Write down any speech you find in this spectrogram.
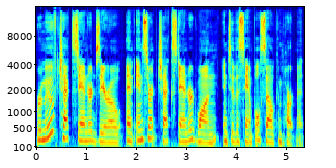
Remove check standard 0 and insert check standard 1 into the sample cell compartment.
